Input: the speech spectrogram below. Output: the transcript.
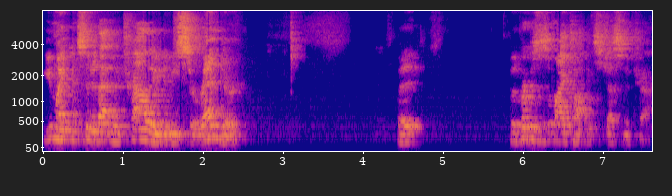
you might consider that neutrality to be surrender, but for the purposes of my talk, it's just neutrality.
